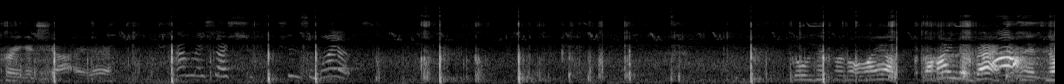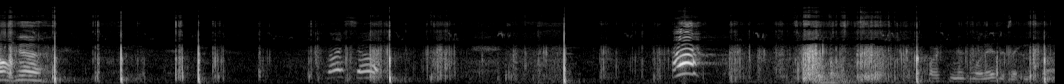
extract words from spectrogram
Pretty good shot right there. I'm gonna start sh- shooting some layups. Goes in for the layup behind your back, Oh. and it's no good. Nice shot. Ah! question is, what is it that you saw?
